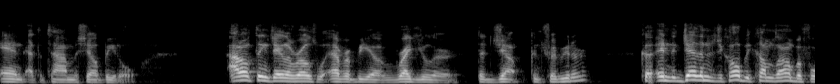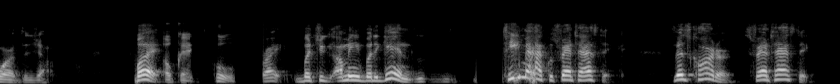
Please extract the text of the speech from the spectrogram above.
and at the time Michelle Beadle. I don't think Jalen Rose will ever be a regular the jump contributor, and Jalen and Jacoby comes on before the jump. But Okay, cool. right, but you, I mean, but again, T Mac was fantastic. Vince Carter is fantastic.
